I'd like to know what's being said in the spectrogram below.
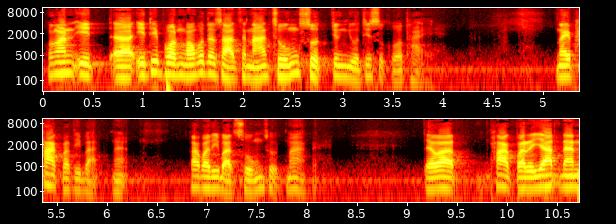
เพราะงั้นอิทธิพลของพุทธศาสนาสูงสุดจึงอยู่ที่สุโขทัยในภาคปฏิบัตินะภาคปฏิบัติสูงสุดมากเลยแต่ว่าภาคปริยัตินั้น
